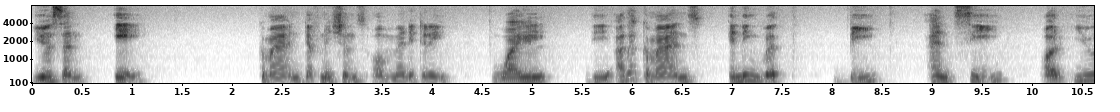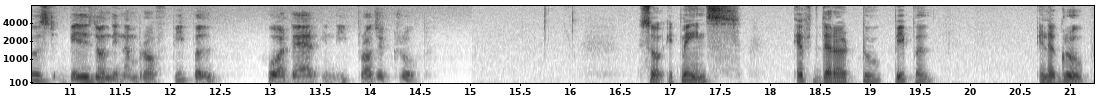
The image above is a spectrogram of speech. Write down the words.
USN A command definitions are mandatory while the other commands ending with B and C are used based on the number of people who are there in the project group. So it means if there are two people in a group,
